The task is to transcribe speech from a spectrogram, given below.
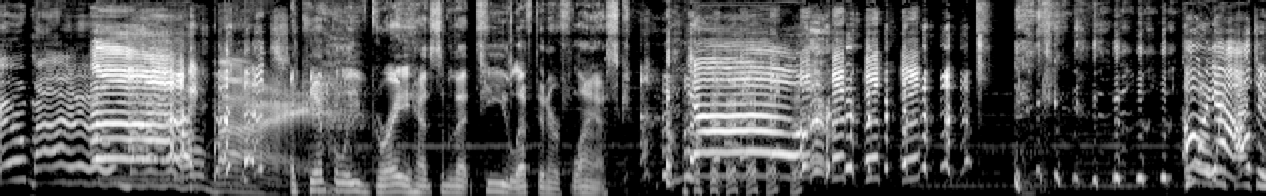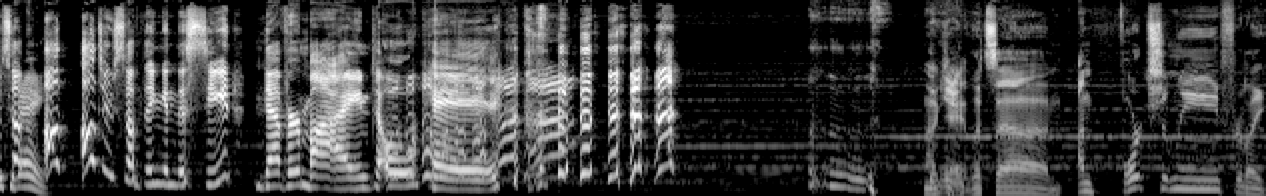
Oh my, oh my, oh my. I can't believe Gray had some of that tea left in her flask. Oh are yeah, I'll do packing something. I'll I'll do something in this scene. Never mind. Okay. Okay, let's um unfortunately for like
